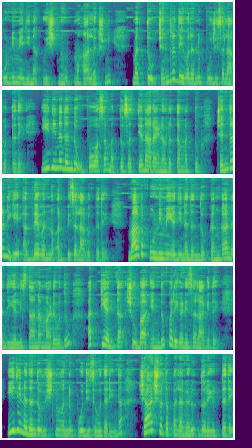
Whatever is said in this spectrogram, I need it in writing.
ಹುಣ್ಣಿಮೆ ದಿನ ವಿಷ್ಣು, ಮಹಾಲಕ್ಷ್ಮಿ ಮತ್ತು ಚಂದ್ರದೇವರನ್ನು ಪೂಜಿಸಲಾಗುತ್ತದೆ. ಈ ದಿನದಂದು ಉಪವಾಸ ಮತ್ತು ಸತ್ಯನಾರಾಯಣ ವ್ರತ ಮತ್ತು ಚಂದ್ರನಿಗೆ ಅಗ್ರ್ಯವನ್ನು ಅರ್ಪಿಸಲಾಗುತ್ತದೆ. ಮಾಘ ಪೂರ್ಣಿಮೆಯ ದಿನದಂದು ಗಂಗಾ ನದಿಯಲ್ಲಿ ಸ್ನಾನ ಮಾಡುವುದು ಅತ್ಯಂತ ಶುಭ ಎಂದು ಪರಿಗಣಿಸಲಾಗಿದೆ. ಈ ದಿನದಂದು ವಿಷ್ಣುವನ್ನು ಪೂಜಿಸುವುದರಿಂದ ಶಾಶ್ವತ ಫಲಗಳು ದೊರೆಯುತ್ತದೆ.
